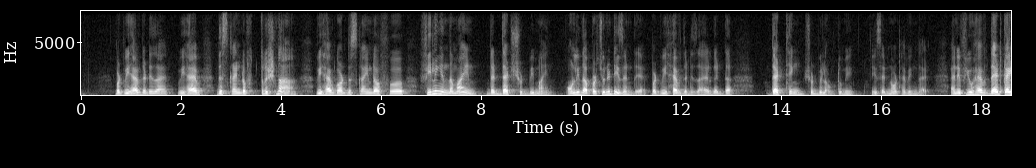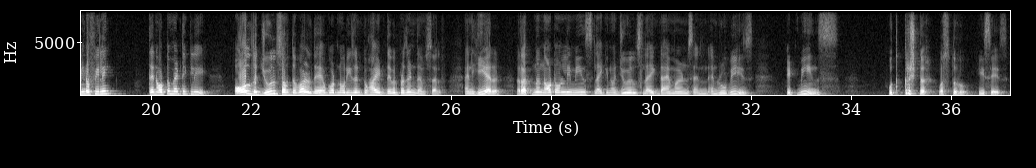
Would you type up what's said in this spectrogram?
But we have the desire. We have this kind of trishna. We have got this kind of uh, feeling in the mind that that should be mine. Only the opportunity isn't there, but we have the desire that the that thing should belong to me. He said, not having that. And if you have that kind of feeling, then automatically all the jewels of the world, they have got no reason to hide, they will present themselves. And here, Ratna not only means like you know jewels like diamonds and, and rubies, it means utkrishta vastuhu, he says.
